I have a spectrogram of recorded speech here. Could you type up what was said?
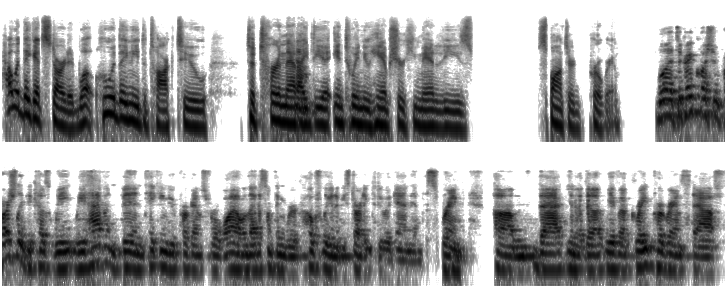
how would they get started? What who would they need to talk to to turn that Yeah. idea into a New Hampshire humanities sponsored program? Well, it's a great question, partially because we we haven't been taking new programs for a while, and that is something we're hopefully going to be starting to do again in the spring. Um, that you know, the, we have a great program staff,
